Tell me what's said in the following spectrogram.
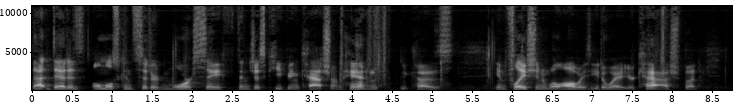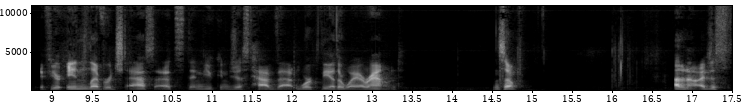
that debt is almost considered more safe than just keeping cash on hand because inflation will always eat away at your cash. But if you're in leveraged assets, then you can just have that work the other way around. And so I don't know. I just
